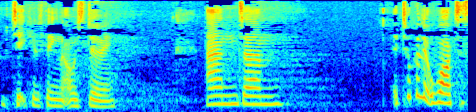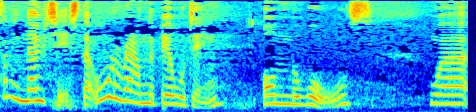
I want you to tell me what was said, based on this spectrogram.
a particular thing that I was doing. And um, it took a little while to suddenly notice that all around the building, on the walls, were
